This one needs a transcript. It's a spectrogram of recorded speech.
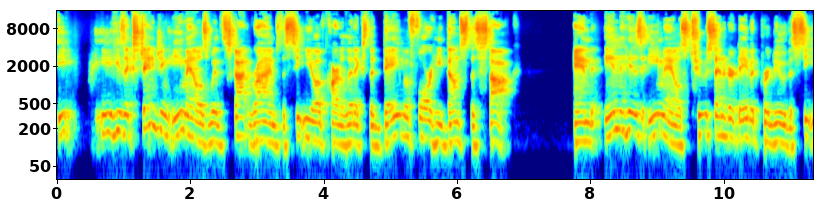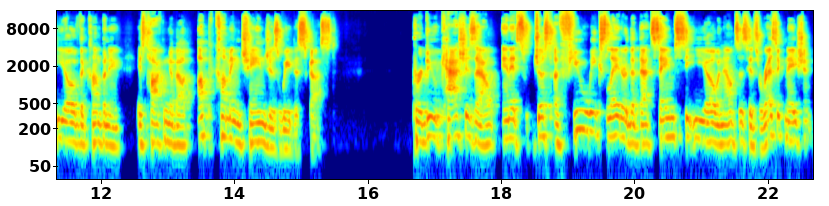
he, he's exchanging emails with Scott Grimes, the CEO of Cardlytics, the day before he dumps the stock. And in his emails to Senator David Perdue, the CEO of the company, is talking about upcoming changes we discussed. Perdue cashes out, and it's just a few weeks later that that same CEO announces his resignation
